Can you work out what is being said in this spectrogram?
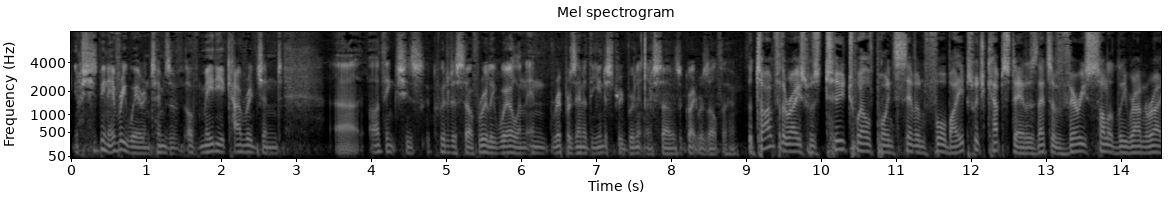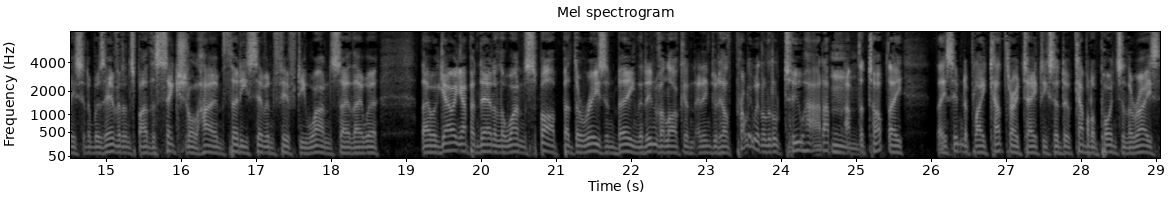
you know, she's been everywhere in terms of, of media coverage and uh, I think she's acquitted herself really well and, and, represented the industry brilliantly. So it was a great result for her. The time for the race was 212.74 by Ipswich Cup standards. That's a very solidly run race, and it was evidenced by the sectional home 37.51. So they were. They were going up and down in the one spot, but the reason being that Inverloch and, and In Good Health probably went a little too hard up mm. up the top. They they seemed to play cutthroat tactics at a couple of points in the race,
